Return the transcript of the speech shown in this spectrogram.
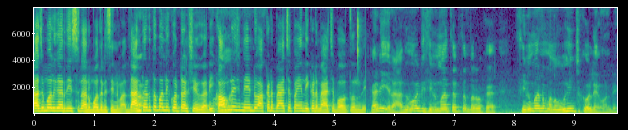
రాజమౌళి గారు తీస్తున్నారు మొదటి సినిమా. దాని తర్వాత మళ్ళీ కొట్టాల శివ గారు. ఈ కాంబినేషన్ ఏంటో అక్కడ మ్యాచప్ అయింది ఇక్కడ మ్యాచప్ అవుతుంది. కానీ రాజమౌళి సినిమా తర్వాత మరొక సినిమాను మనం ఊహించుకోలేమండి.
